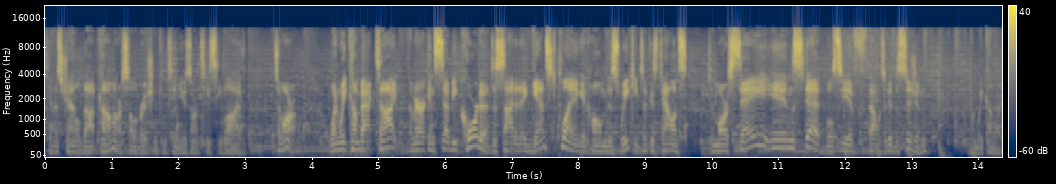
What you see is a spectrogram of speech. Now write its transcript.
tennischannel.com. and Our celebration continues on TC Live tomorrow. When we come back tonight, American Sebi Korda decided against playing at home this week. He took his talents to Marseille instead. We'll see if that was a good decision when we come back.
